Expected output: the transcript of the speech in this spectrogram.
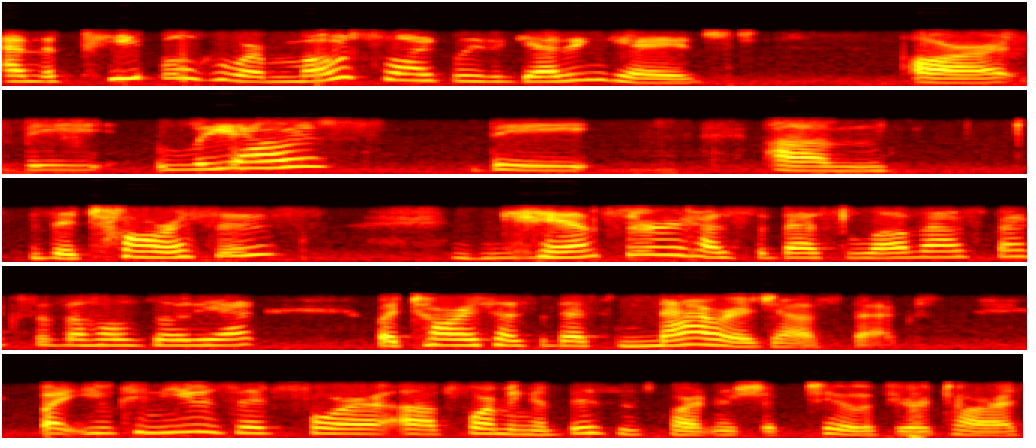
And the people who are most likely to get engaged are the Leos, the um, the Tauruses. Mhm. Cancer has the best love aspects of the whole zodiac, but Taurus has the best marriage aspects. But you can use it for uh, forming a business partnership too if you're a Taurus.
